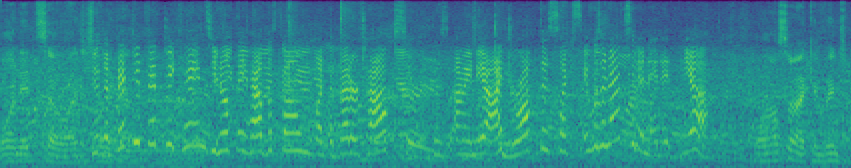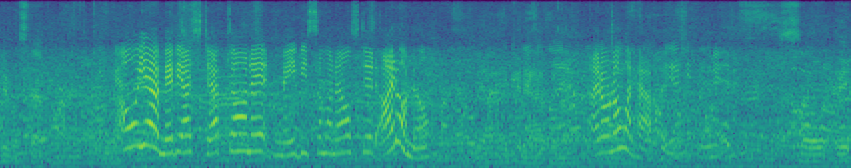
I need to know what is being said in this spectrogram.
wanted, so I just. Do the went with 50-50 canes, you know if they have the foam, like the better tops, or because I mean, yeah, I dropped this like it was an accident, and it, yeah. Well, also I convinced people to step on it. Oh yeah, maybe I stepped on it, maybe someone else did. I don't know. Yeah, it could happen. I don't know what happened. I mean, it's, So it,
